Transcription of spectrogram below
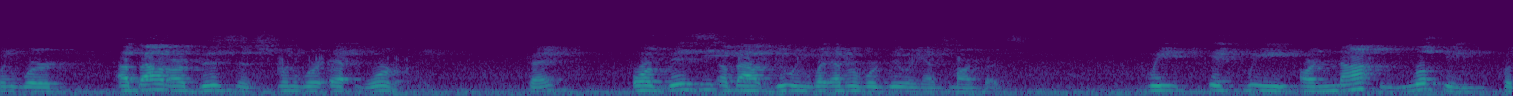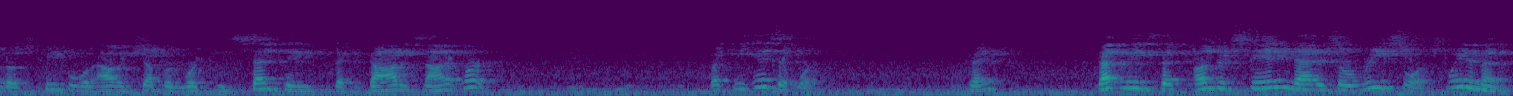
when we're about our business, when we're at work, okay? Or busy about doing whatever we're doing as Martha's. We, if we are not looking for those people without a shepherd, we're consenting that God is not at work. But he is at work. Okay? That means that understanding that is a resource. Wait a minute.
